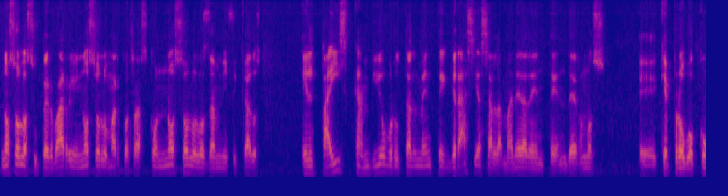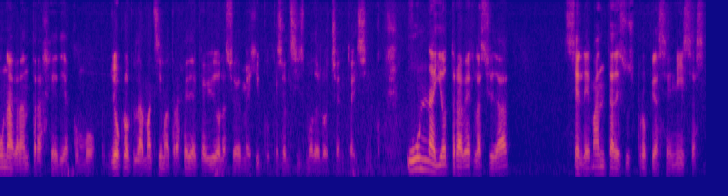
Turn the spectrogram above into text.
no solo a Superbarrio y no solo Marcos Rascón, no solo los damnificados. El país cambió brutalmente gracias a la manera de entendernos eh, que provocó una gran tragedia, como yo creo que la máxima tragedia que ha habido la Ciudad de México, que es el sismo del 85. Una y otra vez la ciudad se levanta de sus propias cenizas.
